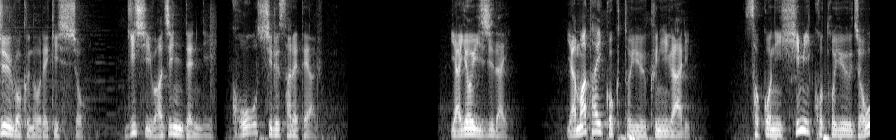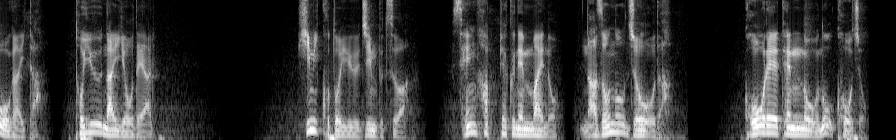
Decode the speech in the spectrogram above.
中国の歴史書魏志倭人伝にこう記されてある。弥生時代邪馬台国という国がありそこに卑弥呼という女王がいたという内容である。卑弥呼という人物は1800年前の謎の女王だ。高齢天皇の皇女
